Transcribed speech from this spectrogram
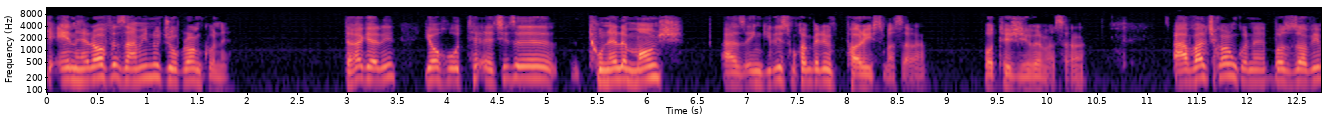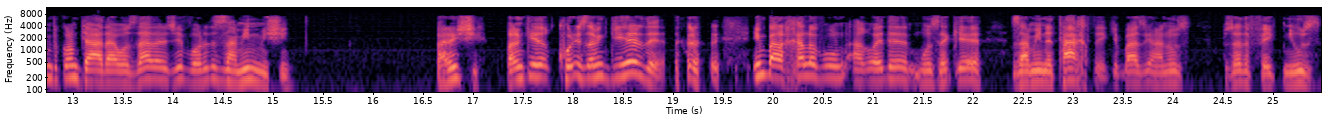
که انحراف زمین رو جبران کنه. دقیق کردین؟ یا چیز تونل مانش از انگلیس می‌خوایم بریم پاریس مثلا با تجربه مثلا. اول چیکار می‌کنه؟ با زاویه فکر کنم 10 12 درجه وارد زمین میشین. برای چی؟ برای اینکه کره زمین گرده. این برخلاف اون عقاید موزک زمین تخته که بعضی هنوز به صورت فیک نیوز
